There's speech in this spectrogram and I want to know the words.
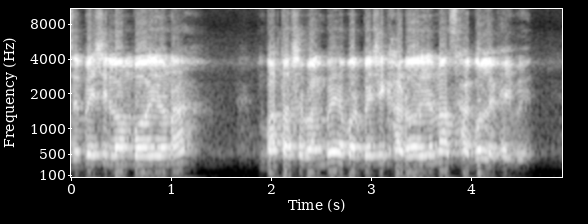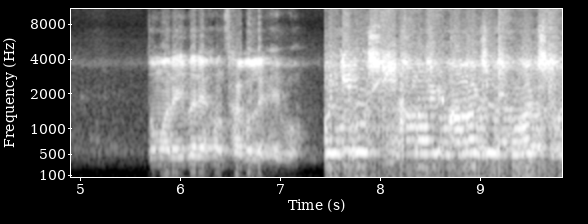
যে বেশি লম্বা হইও না বাতাসে ভাঙবে আবার বেশি খাড়ো হইও না ছাগলে খাইবে। তোমার এইবার এখন ছাগলে খাইবো। বলছি আমার আমার যে ব্যবহার ছিল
